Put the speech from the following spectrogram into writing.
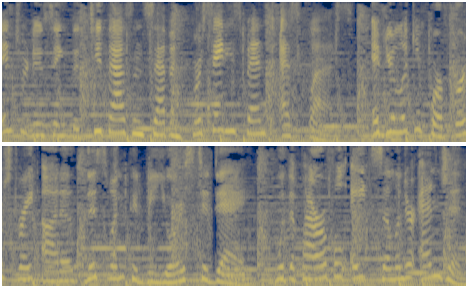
Introducing the 2007 Mercedes-Benz S-Class. If you're looking for a first-rate auto, this one could be yours today. With a powerful eight-cylinder engine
